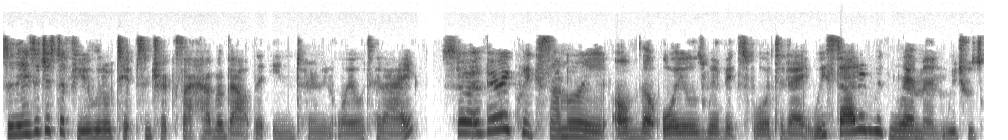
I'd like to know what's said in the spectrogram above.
So these are just a few little tips and tricks I have about the Intune oil today. So a very quick summary of the oils we've explored today. We started with lemon, which was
